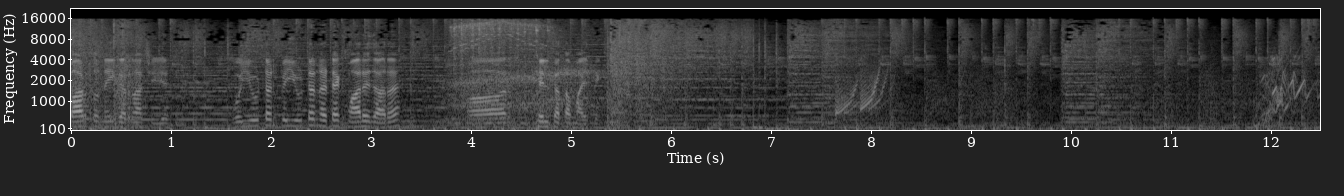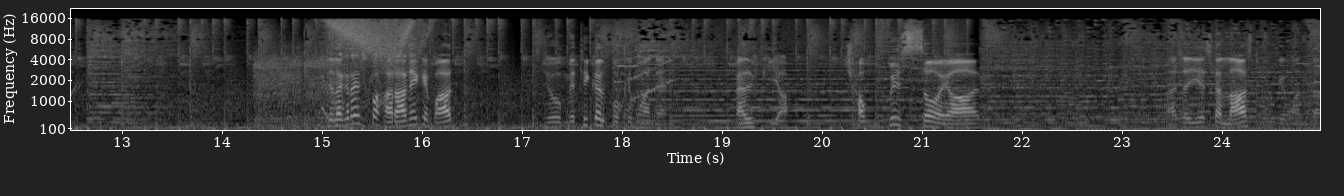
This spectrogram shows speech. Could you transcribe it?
बार तो नहीं करना चाहिए। वो यूटर्न पे यूटर्न अटैक मारे जा रहा है। और खेल खत्म आई थिंक मुझे लग रहा है इसको हराने के बाद जो मिथिकल पोकेमोन है पेल्किया 2600 यार। अच्छा ये इसका लास्ट पोकेमोन था।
